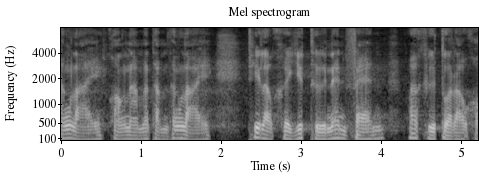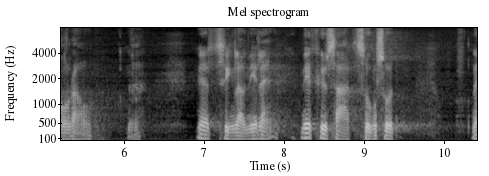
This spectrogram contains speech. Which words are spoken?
ทั้งหลาย ของนามธรรมทั้งหลาย ที่เราเคยยึดถือแน่นแฟ้นว่าคือตัวเราของเรานะเนี่ยสิ่งเหล่านี้แหละนี่คือศาสตร์สูงสุดใน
